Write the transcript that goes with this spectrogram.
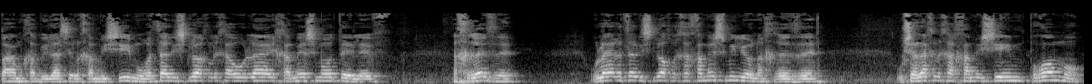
פעם חבילה של חמישים, הוא רצה לשלוח לך אולי חמש מאות אלף אחרי זה. אולי רצה לשלוח לך חמש מיליון אחרי זה. הוא שלח לך חמישים פרומו,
